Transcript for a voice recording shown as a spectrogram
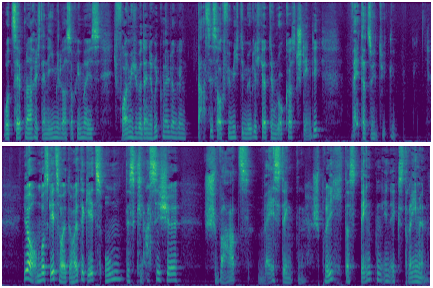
WhatsApp-Nachricht, eine E-Mail, was auch immer ist. Ich freue mich über deine Rückmeldung, denn das ist auch für mich die Möglichkeit, den Rockcast ständig weiterzuentwickeln. Ja, um was geht es heute? Heute geht es um das klassische Schwarz-Weiß-Denken, sprich das Denken in Extremen.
